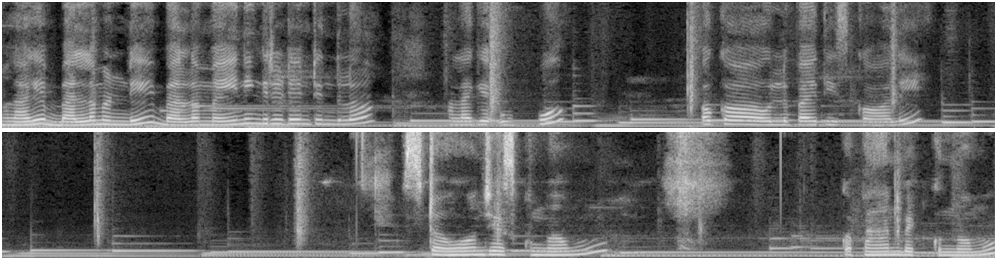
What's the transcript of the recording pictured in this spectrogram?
అలాగే బెల్లం అండి బెల్లం మెయిన్ ఇంగ్రీడియంట్ ఇందులో. అలాగే ఉప్పు ఒక ఉల్లిపాయ తీసుకోవాలి. స్టవ్ ఆన్ చేసుకున్నాము. ఒక ప్యాన్ పెట్టుకున్నాము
